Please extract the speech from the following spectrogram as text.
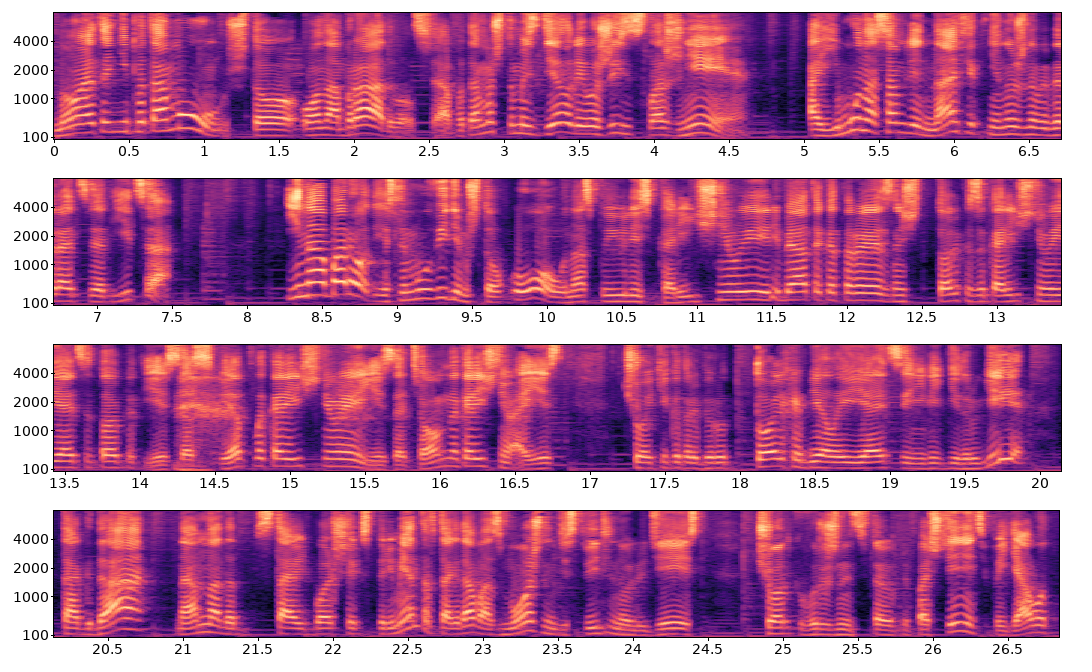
Но это не потому, что он обрадовался, а потому что мы сделали его жизнь сложнее. А ему на самом деле нафиг не нужно выбирать цвет яйца. И наоборот, если мы увидим, что, о, у нас появились коричневые ребята, которые, значит, только за коричневые яйца топят, есть за светло-коричневые, есть за темно-коричневые, а есть чуваки, которые берут только белые яйца и никакие другие, тогда нам надо ставить больше экспериментов, тогда, возможно, действительно у людей есть четко выраженные цветовые предпочтения. Типа я вот...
